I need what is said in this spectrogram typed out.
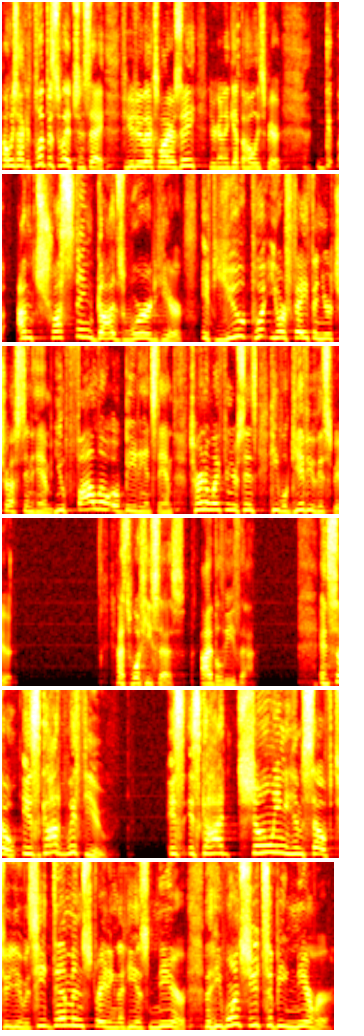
I wish I could flip a switch and say, if you do X, Y, or Z, you're going to get the Holy Spirit. I'm trusting God's word here. If you put your faith and your trust in Him, you follow obedience to Him, turn away from your sins, He will give you His Spirit. That's what He says. I believe that. And so, is God with you? Is, is God showing himself to you? Is he demonstrating that he is near, that he wants you to be nearer?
